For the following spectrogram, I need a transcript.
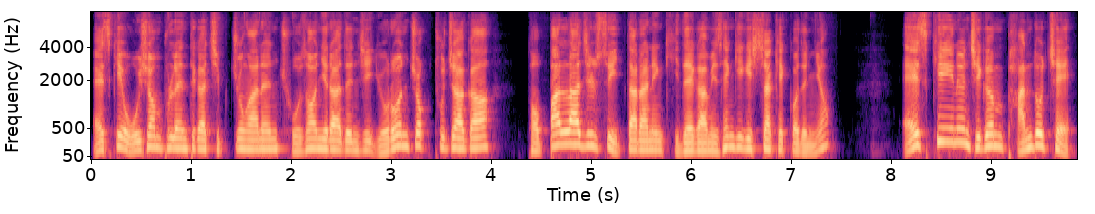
SK 오션 플랜트가 집중하는 조선이라든지 이런 쪽 투자가 더 빨라질 수 있다라는 기대감이 생기기 시작했거든요. SK는 지금 반도체,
